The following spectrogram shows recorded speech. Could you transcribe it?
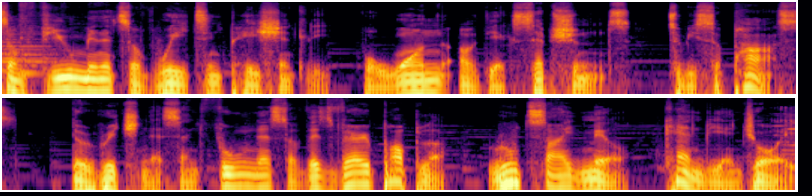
Some few minutes of waiting patiently for one of the exceptions to be surpassed, the richness and fullness of this very popular roadside meal can be enjoyed.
